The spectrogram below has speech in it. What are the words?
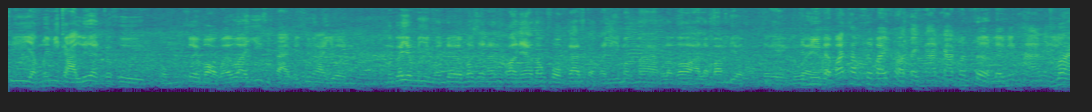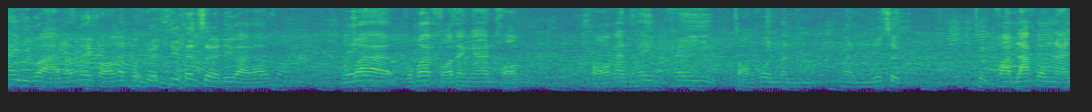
ที่ยังไม่มีการเลื่อนก็คือ ผมเคยบอกไว้ว่า 28มิถุนายน มันก็ยังมีเหมือนเดิม เพราะฉะนั้นตอนนี้ต้องโฟกัสกับอันนี้มากๆ แล้วก็อัลบั้มเดี่ยวของตัวเองด้วยจะมีแบบว่าทำเซอร์ไพรส์ขอแต่งงานกลารคอนเสิร์ตเลยไหมคะอะไรอย่างเงี้ยไม่ดีกว่าครับไม่ขอกันบนเวทีคอนเสิร์ตดีกว่าครับผมว่าผมว่าขอแต่งงานขอขอกันให้ให้สองคนมันมันรู้สึกถึงความรักตรงนั้น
